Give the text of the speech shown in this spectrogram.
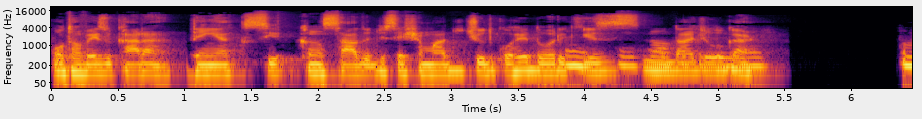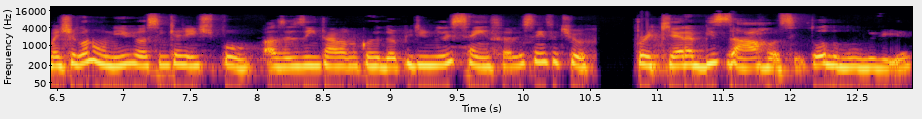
Ou talvez o cara tenha se cansado de ser chamado de tio do corredor e é, quis mudar de lugar. Mas chegou num nível assim que a gente, tipo, às vezes entrava no corredor pedindo licença. Licença, tio. Porque era bizarro, assim, todo mundo via.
